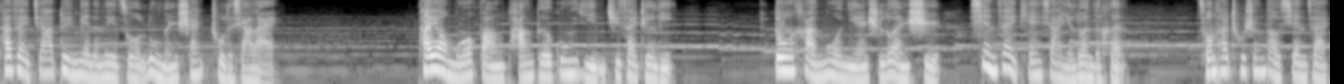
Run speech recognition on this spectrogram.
他在家对面的那座鹿门山住了下来。他要模仿庞德公隐居在这里。东汉末年是乱世，现在天下也乱得很。从他出生到现在，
